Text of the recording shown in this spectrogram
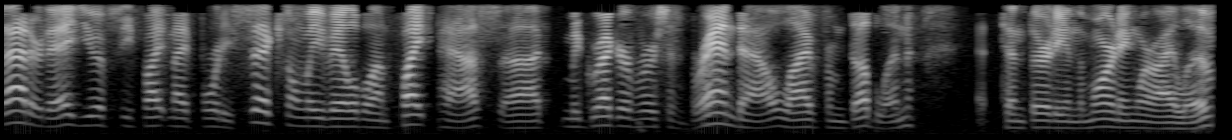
Saturday, UFC Fight Night 46, only available on Fight Pass. Uh, McGregor versus Brandao, live from Dublin at 10:30 in the morning, where I live.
